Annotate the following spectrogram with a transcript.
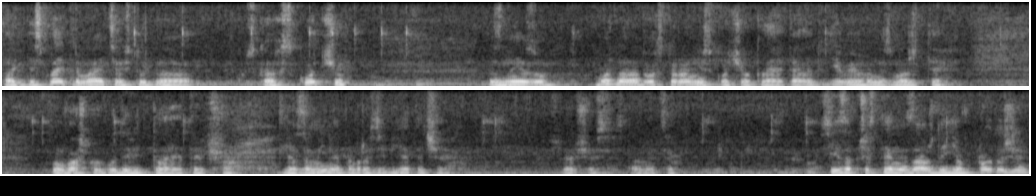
Так, дисплей тримається ось тут на кусках скотчу знизу. Можна на двосторонній скотч оклеїти, але тоді ви його не зможете. Ну, важко буде відклеїти, якщо для заміни там розіб'єте чи ще щось станеться. Всі запчастини завжди є в продажі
